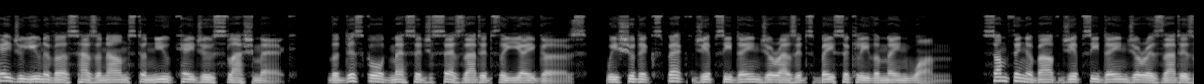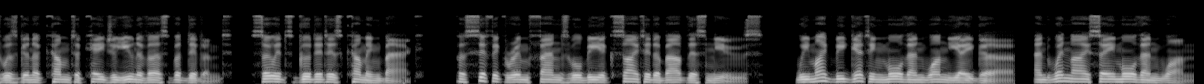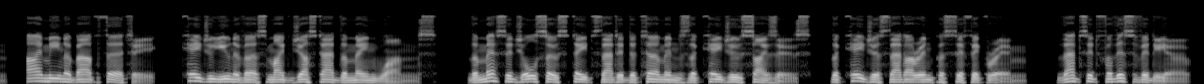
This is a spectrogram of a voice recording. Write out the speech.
Kaiju Universe has announced a new Kaiju slash mech. The Discord message says that it's the Jaegers. We should expect Gypsy Danger as it's basically the main one. Something about Gypsy Danger is that is was gonna come to Kaiju Universe but didn't. So it's good it is coming back. Pacific Rim fans will be excited about this news. We might be getting more than one Jaeger. And when I say more than one, I mean about 30. Kaiju Universe might just add the main ones. The message also states that it determines the Kaiju sizes, the cages that are in Pacific Rim. That's it for this video.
